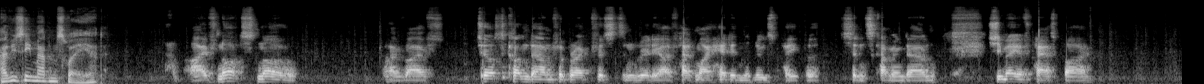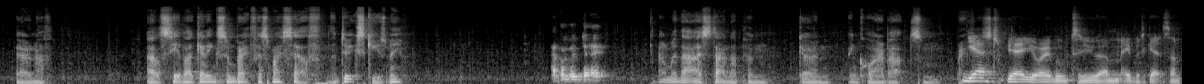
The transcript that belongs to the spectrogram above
Have you seen Madame Sway yet? I've not, no. I've, I've just come down for breakfast, and really I've had my head in the newspaper since coming down. She may have passed by. Fair enough. I'll see about getting some breakfast myself. Do excuse me. Have a good day. And with that, I stand up and go and inquire about some Yeah, breakfast. yeah, you're able to um, able to get some.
